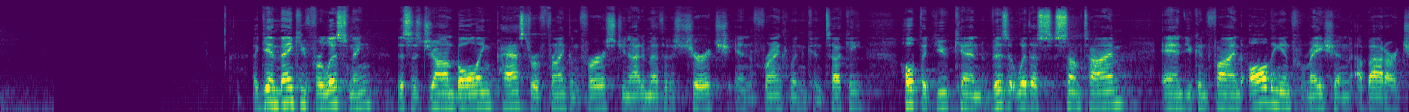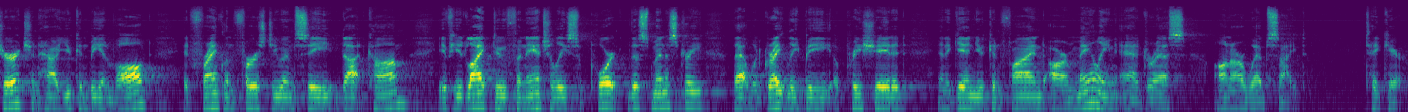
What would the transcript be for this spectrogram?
Again, thank you for listening. This is John Bowling, pastor of Franklin First United Methodist Church in Franklin, Kentucky. Hope that you can visit with us sometime and you can find all the information about our church and how you can be involved at franklinfirstumc.com. If you'd like to financially support this ministry, that would greatly be appreciated. And again, you can find our mailing address on our website. Take care.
